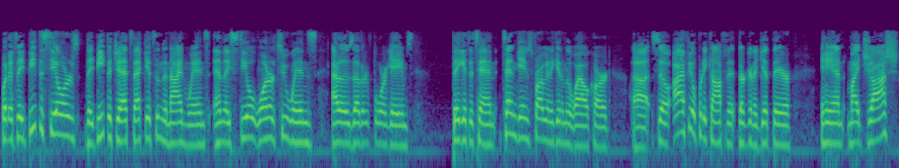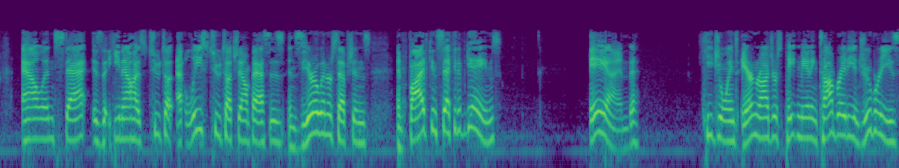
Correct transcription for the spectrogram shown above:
but if they beat the Steelers, they beat the Jets, that gets them to nine wins, and they steal one or two wins out of those other four games, they get to 10. 10 games probably going to get them the wild card. Uh, so I feel pretty confident they're going to get there. And my Josh Allen stat is that he now has two tu- at least two touchdown passes and zero interceptions in five consecutive games. And he joins Aaron Rodgers, Peyton Manning, Tom Brady, and Drew Brees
